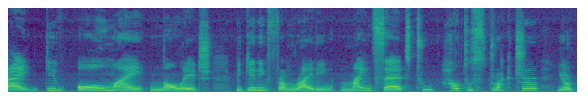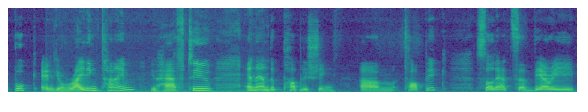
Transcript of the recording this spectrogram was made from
I give all my knowledge, beginning from writing mindset to how to structure your book and your writing time. You have to, and then the publishing um, topic. So that's a very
